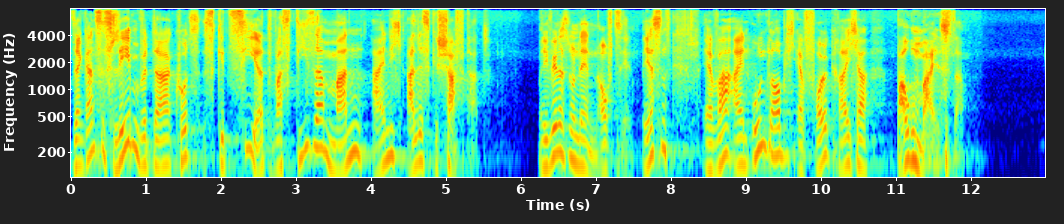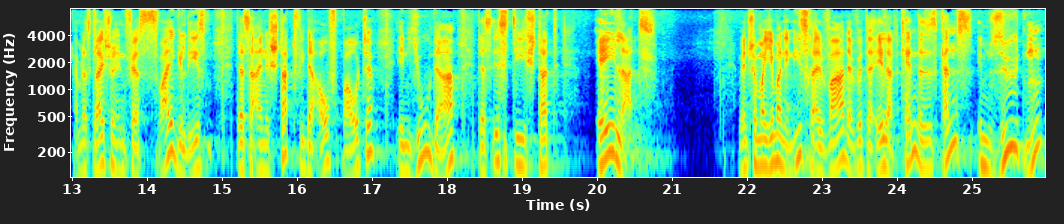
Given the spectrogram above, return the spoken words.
Sein ganzes Leben wird da kurz skizziert, was dieser Mann eigentlich alles geschafft hat. Und ich will das nur nennen, aufzählen. Erstens, er war ein unglaublich erfolgreicher Baumeister. Wir haben das gleich schon in Vers 2 gelesen, dass er eine Stadt wieder aufbaute in Juda. Das ist die Stadt Eilat. Wenn schon mal jemand in Israel war, der wird der Eilat kennen. Das ist ganz im Süden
